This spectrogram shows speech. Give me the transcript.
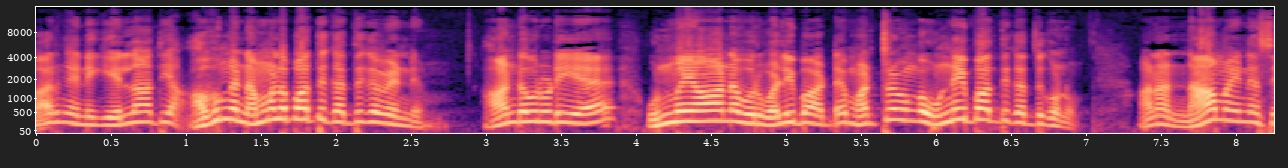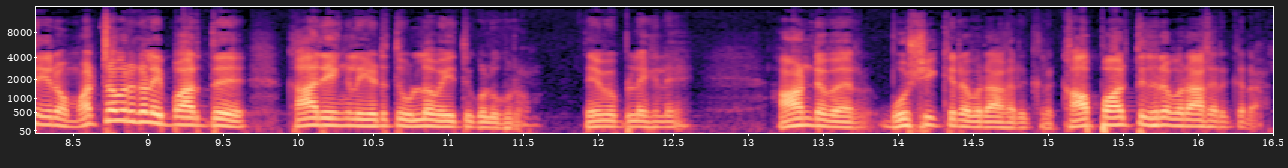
பாருங்கள் இன்றைக்கி எல்லாத்தையும் அவங்க நம்மளை பார்த்து கற்றுக்க வேண்டும். ஆண்டவருடைய உண்மையான ஒரு வழிபாட்டை மற்றவங்க உன்னை பார்த்து கற்றுக்கணும் ஆனால் நாம் என்ன செய்கிறோம் மற்றவர்களை பார்த்து காரியங்களை எடுத்து உள்ளே வைத்துக் கொள்கிறோம். தேவ பிள்ளைகளே ஆண்டவர் போஷிக்கிறவராக இருக்கிறார் காப்பாற்றுகிறவராக இருக்கிறார்.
